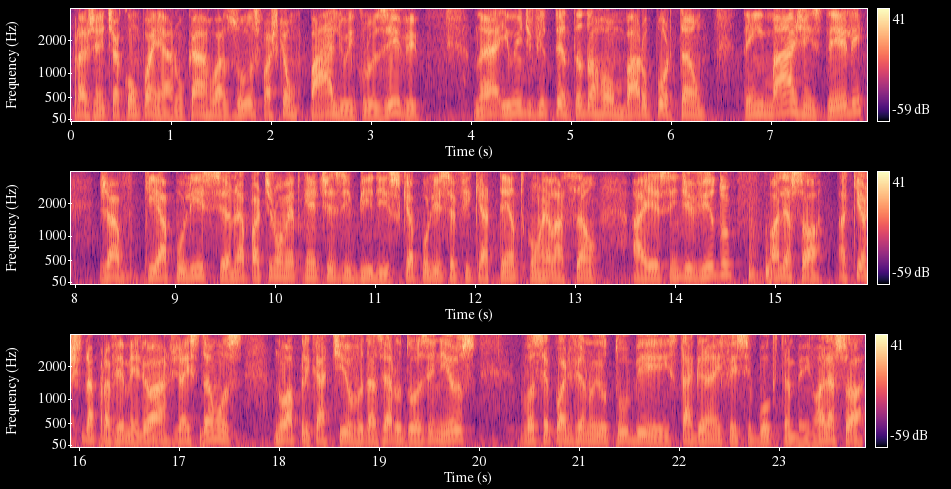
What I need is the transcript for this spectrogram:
para gente acompanhar. Um carro azul, acho que é um palio, inclusive né? E o indivíduo tentando arrombar o portão. Tem imagens dele, já que a polícia, né? A partir do momento que a gente exibir isso, que a polícia fique atento com relação a esse indivíduo. Olha só, aqui acho que dá para ver melhor. Já estamos no aplicativo da 012 News. Você pode ver no YouTube, Instagram e Facebook também. Olha só,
